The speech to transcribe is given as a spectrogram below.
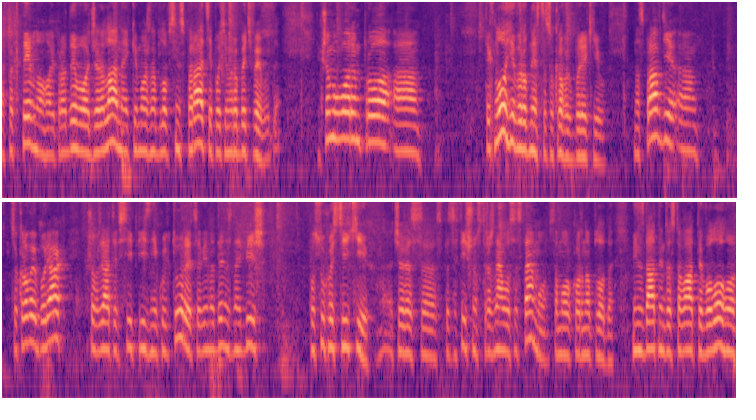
ефективного і правдивого джерела, на яке можна було б всім спиратися і потім робити виводи. Якщо ми говоримо про е, технології виробництва цукрових буряків, насправді е, цукровий буряк, якщо взяти всі пізні культури, це він один з найбільш посухостійких е, через е, специфічну стражневу систему самого корноплода. Він здатний доставати вологу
